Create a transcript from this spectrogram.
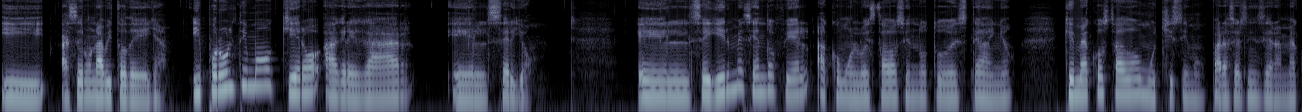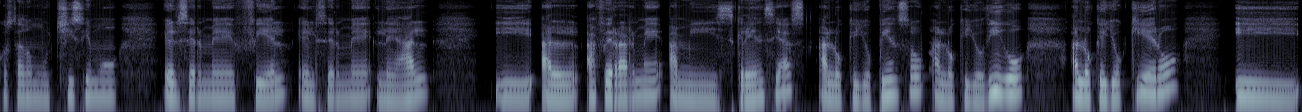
y hacer un hábito de ella. Y por último, quiero agregar el ser yo el seguirme siendo fiel a como lo he estado haciendo todo este año, que me ha costado muchísimo, para ser sincera, me ha costado muchísimo el serme fiel, el serme leal y al aferrarme a mis creencias, a lo que yo pienso, a lo que yo digo, a lo que yo quiero y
